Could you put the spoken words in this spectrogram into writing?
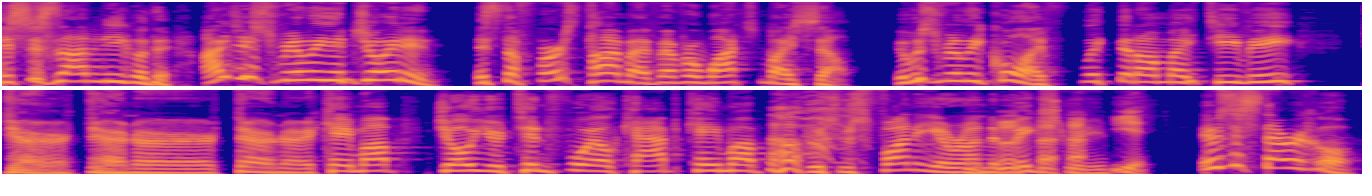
This is not an ego thing. I just really enjoyed it. It's the first time I've ever watched myself. It was really cool. I flicked it on my TV. Dur, durner, durner. It came up. Joe, your tinfoil cap came up, which was funnier on the big screen. Yeah. It was hysterical.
